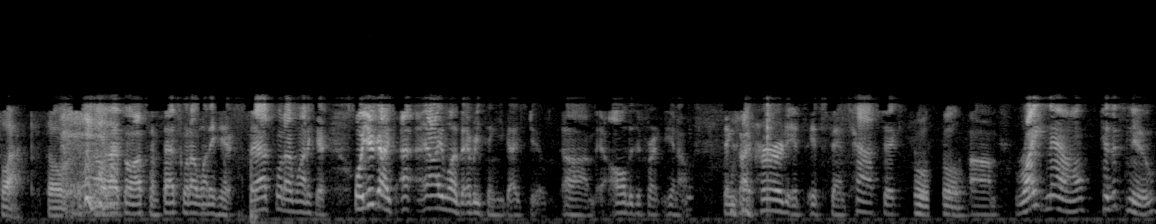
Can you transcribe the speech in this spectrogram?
slap. So Oh, that's awesome. That's what I want to hear. That's what I want to hear. Well, you guys, I, I love everything you guys do. Um, all the different, you know, things I've heard. It's it's fantastic. cool, cool. Um, right now, because it's new,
